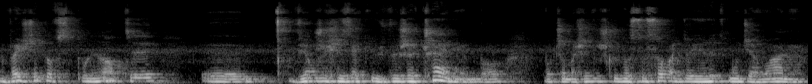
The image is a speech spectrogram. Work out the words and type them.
wejście do wspólnoty y, wiąże się z jakimś wyrzeczeniem, bo, bo trzeba się troszkę dostosować do jej rytmu działania.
